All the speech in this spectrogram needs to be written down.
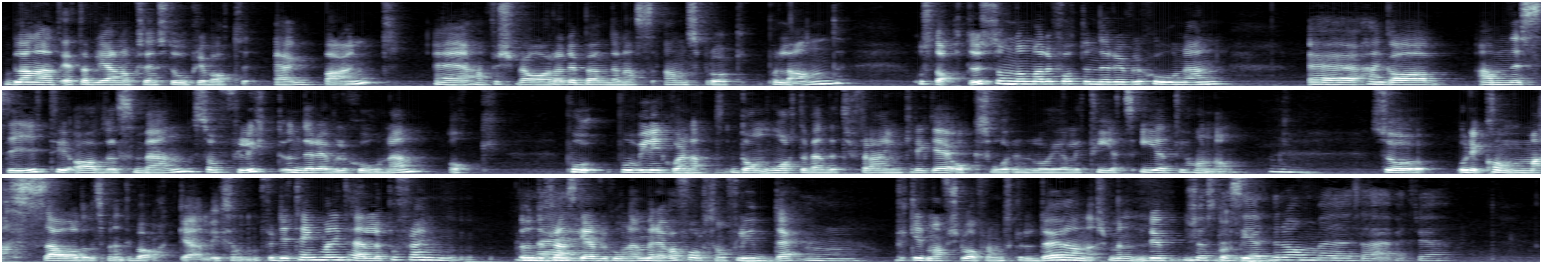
bland annat etablerade han också en stor privatägd bank. Eh, han försvarade böndernas anspråk på land och status som de hade fått under revolutionen. Eh, han gav amnesti till adelsmän som flytt under revolutionen och på, på villkoren att de återvände till Frankrike och svor en lojalitetsed till honom. Mm. Så, och det kom massa adelsmän tillbaka. Liksom. För det tänkte man inte heller på fran- under Nej. franska revolutionen, men det var folk som flydde. Mm. Vilket man förstår för de skulle dö annars. Men det, Så speciellt när de så här, vet du,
